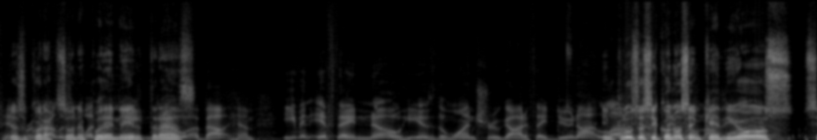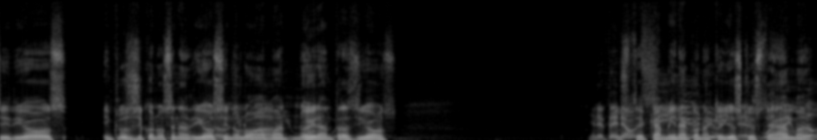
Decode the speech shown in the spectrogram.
que sus corazones pueden ir tras. About him, even if they know he is the one true God, if they do not love Incluso si conocen que. Dios, si Dios, incluso si conocen a Dios y Those no lo aman, no irán tras Dios. And if they don't Usted camina con aquellos que usted ama.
